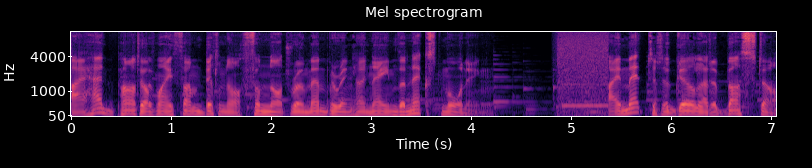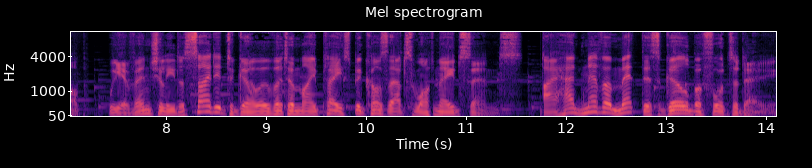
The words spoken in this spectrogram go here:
I had part of my thumb bitten off for not remembering her name the next morning. I met at a girl at a bus stop. We eventually decided to go over to my place because that's what made sense. I had never met this girl before today.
